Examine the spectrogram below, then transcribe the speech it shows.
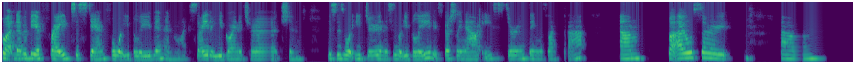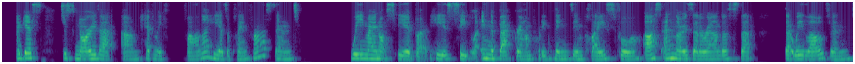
but never be afraid to stand for what you believe in and like say that you're going to church and this is what you do and this is what you believe, especially now at Easter and things like that. Um, but I also, um, I guess, just know that um, Heavenly Father, He has a plan for us and we may not see it, but he is see, in the background putting things in place for us and those that are around us that that we love and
